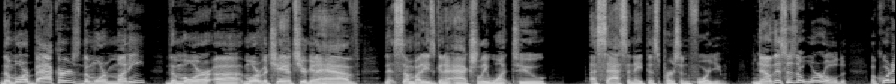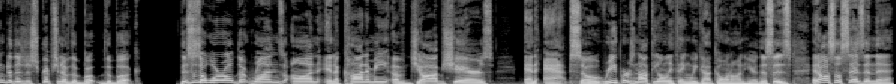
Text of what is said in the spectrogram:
The more backers, the more money, the more uh, more of a chance you're going to have that somebody's going to actually want to assassinate this person for you. Now, this is a world, according to the description of the the book, this is a world that runs on an economy of job shares and apps. So Reaper's not the only thing we got going on here. This is, it also says in the,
